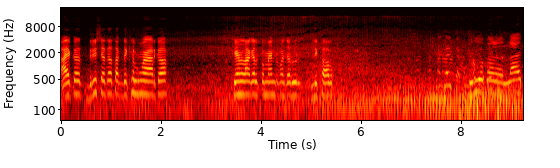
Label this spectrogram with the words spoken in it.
आइ के दृश्य एतऽ तक देखेलहुँ आर के केहन लागल कमेंट में ज़रूर लिखब। वीडियो को लाइक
